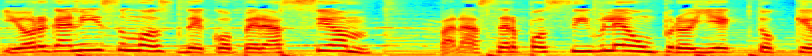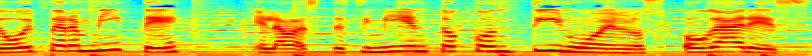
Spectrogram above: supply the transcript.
y organismos de cooperación para hacer posible un proyecto que hoy permite el abastecimiento continuo en los hogares.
